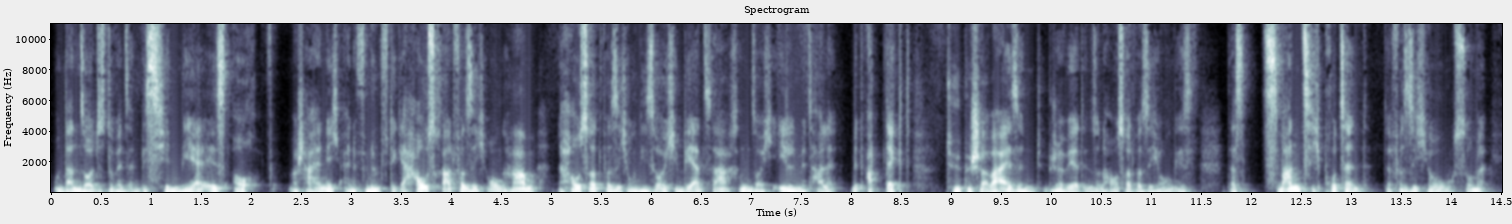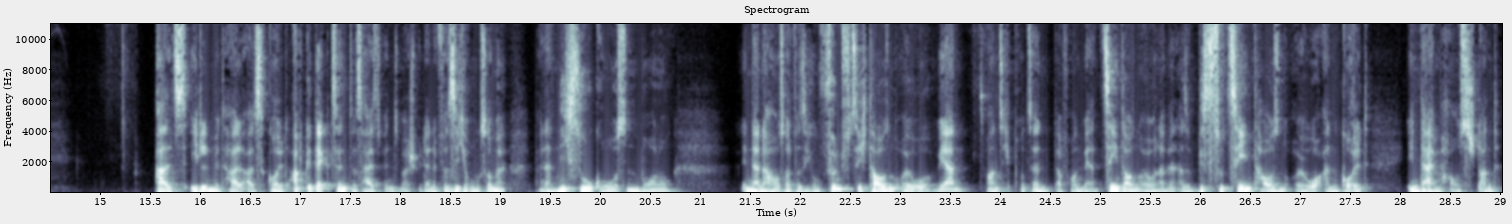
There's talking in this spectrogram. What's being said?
Und dann solltest du, wenn es ein bisschen mehr ist, auch wahrscheinlich eine vernünftige Hausratversicherung haben. Eine Hausratversicherung, die solche Wertsachen, solche Edelmetalle mit abdeckt typischerweise ein typischer Wert in so einer Hausratversicherung ist, dass 20 Prozent der Versicherungssumme als Edelmetall, als Gold abgedeckt sind. Das heißt, wenn zum Beispiel deine Versicherungssumme bei einer nicht so großen Wohnung in deiner Hausratversicherung 50.000 Euro wären, 20 Prozent davon wären 10.000 Euro, dann wären also bis zu 10.000 Euro an Gold in deinem Hausstand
